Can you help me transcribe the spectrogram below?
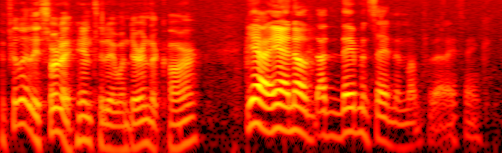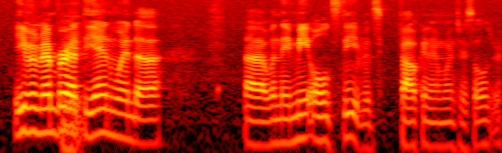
I feel like they sort of hinted it when they're in the car. Yeah, yeah, no, they've been setting them up for that. I think. Even remember at the end when uh, uh, when they meet old Steve, it's Falcon and Winter Soldier.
